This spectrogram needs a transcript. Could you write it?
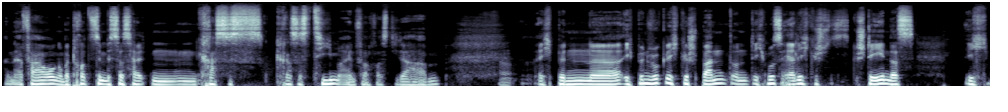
an Erfahrung, aber trotzdem ist das halt ein krasses, krasses Team einfach, was die da haben. Ja. Ich bin, äh, ich bin wirklich gespannt und ich muss ehrlich ges- gestehen, dass ich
